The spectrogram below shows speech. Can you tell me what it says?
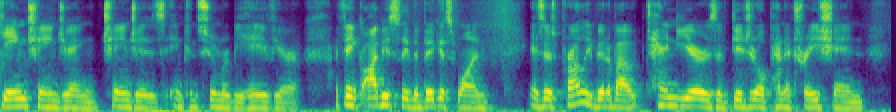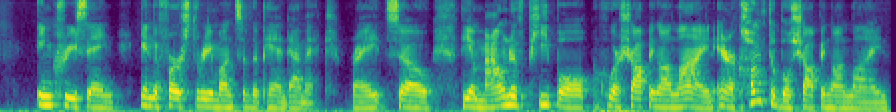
game changing changes in consumer behavior. I think obviously the biggest one is there's probably been about 10 years of digital penetration increasing in the first three months of the pandemic, right? So the amount of people who are shopping online and are comfortable shopping online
